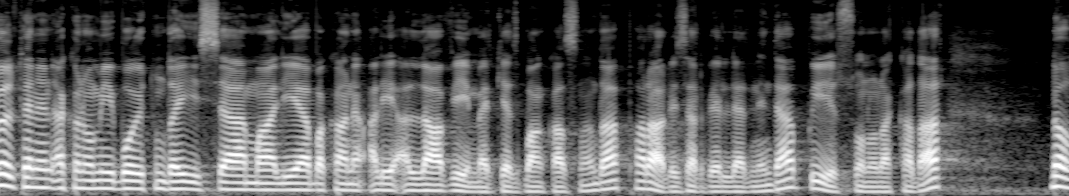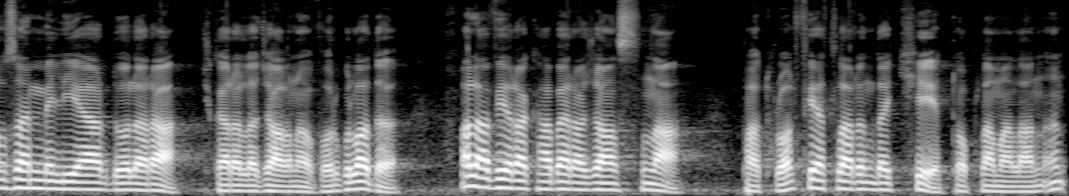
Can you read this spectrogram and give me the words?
Böltenin ekonomi boyutunda ise Maliye Bakanı Ali Allavi Merkez Bankası'nın da para rezervlerinin de bu yıl sonuna kadar 90 milyar dolara çıkarılacağını vurguladı. Alavi Rak Haber Ajansı'na patrol fiyatlarındaki toplamaların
